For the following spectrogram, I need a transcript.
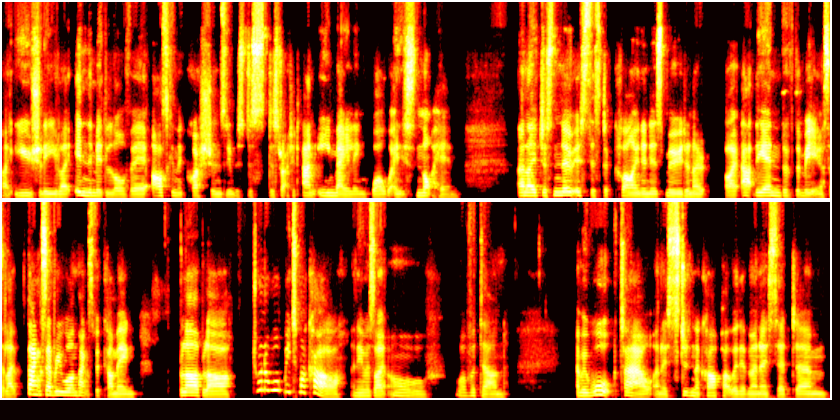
Like usually, like in the middle of it, asking the questions, he was just distracted and emailing while and it's not him. And I just noticed this decline in his mood. And I, I at the end of the meeting, I said, like, thanks everyone, thanks for coming, blah blah. Do you want to walk me to my car? And he was like, oh, what have I done? And we walked out and I stood in the car park with him and I said, um,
